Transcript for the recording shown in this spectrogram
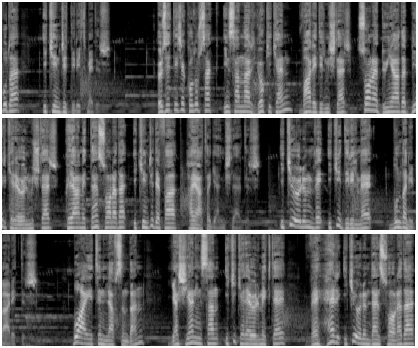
Bu da ikinci diriltmedir. Özetleyecek olursak, insanlar yok iken var edilmişler, sonra dünyada bir kere ölmüşler, kıyametten sonra da ikinci defa hayata gelmişlerdir. İki ölüm ve iki dirilme bundan ibarettir. Bu ayetin lafzından, yaşayan insan iki kere ölmekte ve her iki ölümden sonra da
